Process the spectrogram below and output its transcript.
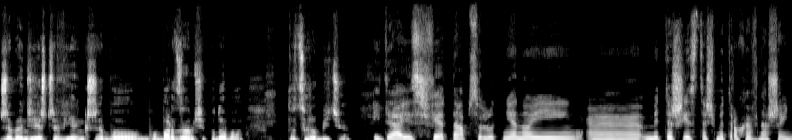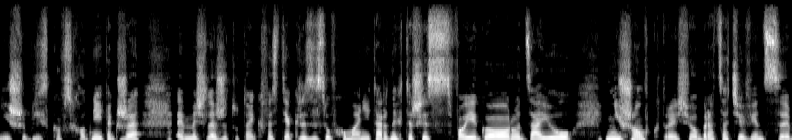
że będzie jeszcze większe, bo, bo bardzo nam się podoba to, co robicie. Idea jest świetna, absolutnie. No i e, my też jesteśmy trochę w naszej niszy bliskowschodniej, także e, myślę, że tutaj kwestia kryzysów humanitarnych też jest swojego rodzaju niszą, w której się obracacie, więc e,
